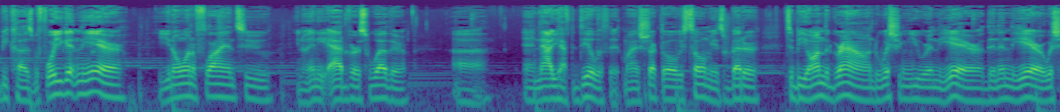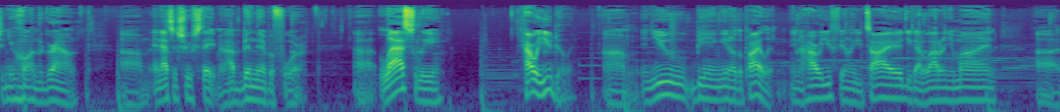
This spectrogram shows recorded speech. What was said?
because before you get in the air, you don't want to fly into you know any adverse weather, uh, and now you have to deal with it. My instructor always told me it's better to be on the ground wishing you were in the air than in the air wishing you were on the ground, um, and that's a true statement. I've been there before. Uh, lastly, how are you doing? Um, and you being, you know, the pilot, you know, how are you feeling? You tired? You got a lot on your mind? Uh,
